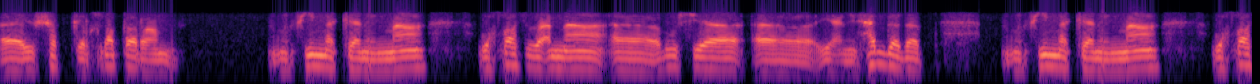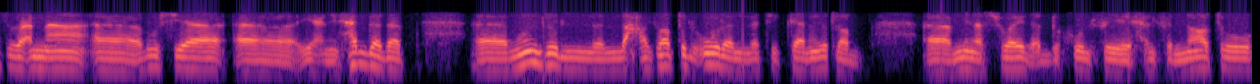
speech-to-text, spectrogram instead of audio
آه، يشكل خطرا في مكان ما. وخاصة أن روسيا يعني هددت في مكان ما وخاصة أن روسيا يعني هددت آه، منذ اللحظات الأولى التي كان يطلب آه، من السويد الدخول في حلف الناتو.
